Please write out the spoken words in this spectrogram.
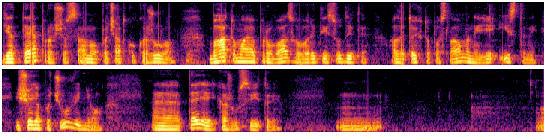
Я те, про що з самого початку кажу вам. Багато маю про вас говорити і судити, але той, хто послав мене, є істинний. І що я почув від нього, е, те я й кажу світові. Е,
